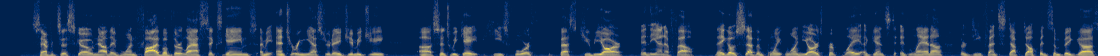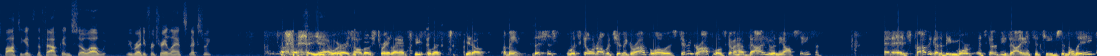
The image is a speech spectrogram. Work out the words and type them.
San Francisco, now they've won five of their last six games. I mean, entering yesterday, Jimmy G, uh, since week eight, he's fourth best QBR in the NFL. They go 7.1 yards per play against Atlanta. Their defense stepped up in some big uh, spots against the Falcons. So, uh, we ready for Trey Lance next week? yeah, where is all those Trey Lance people that, you know, I mean, this is what's going on with Jimmy Garoppolo is Jimmy Garoppolo is going to have value in the offseason and it's probably going to be more. It's going to be valued to teams in the league,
